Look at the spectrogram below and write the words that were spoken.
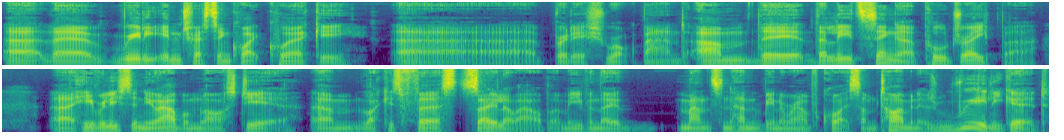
Uh, they're really interesting, quite quirky uh, British rock band. Um, the the lead singer Paul Draper, uh, he released a new album last year, um, like his first solo album, even though Mansun hadn't been around for quite some time, and it was really good.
